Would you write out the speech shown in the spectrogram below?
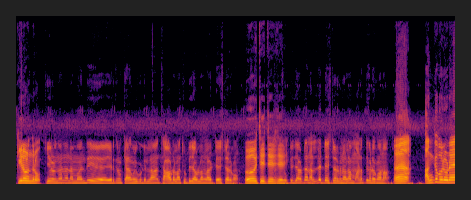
கீழே விழுந்துரும். கீழே விழுந்தோன்னா நம்ம வந்து எடுத்து கிழங்குடி போட்டுடலாம் சாப்பிடலாம் சுட்டு சாப்பிடலாம் நல்லா டேஸ்டா இருக்கும். ஓ சரி சரி சரி. சுட்டு சாப்பிட்டா நல்ல டேஸ்டா இருக்கும். நல்லா மணத்து கிடக்கும் அங்க பாருவனே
